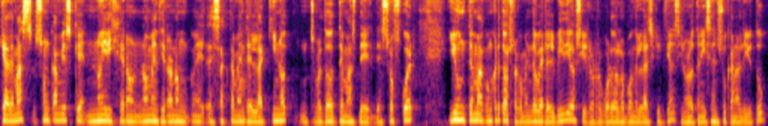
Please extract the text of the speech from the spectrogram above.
que además son cambios que no dijeron, no mencionaron eh, exactamente en la keynote, sobre todo temas de, software. Y un tema concreto, os recomiendo ver el vídeo, si lo recuerdo lo pondré en la descripción, si no lo tenéis en su canal de YouTube,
